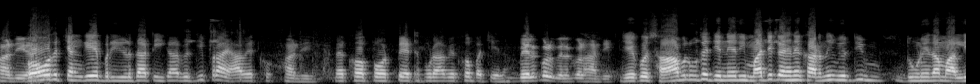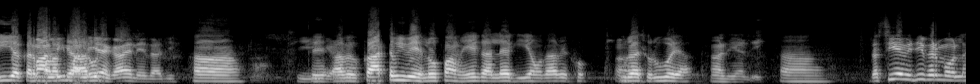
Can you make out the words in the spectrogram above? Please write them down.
ਹਾਂਜੀ ਬਹੁਤ ਚੰਗੇ ਬਰੀਡ ਦਾ ਟੀਕਾ ਵੀਰ ਜੀ ਭਰਾਇਆ ਵੇਖੋ। ਹਾਂਜੀ। ਵੇਖੋ ਪੋਟ ਪੇਟ ਪੂਰਾ ਵੇਖੋ ਬੱਚੇ ਦਾ। ਬਿਲਕੁਲ ਬਿਲਕੁਲ ਹਾਂਜੀ। ਜੇ ਕੋਈ ਸਾਂਭ ਲੂ ਤੇ ਜਿੰਨੇ ਦੀ ਮੱਝ ਕਿਸੇ ਨੇ ਖੜਨੀ ਵੀਰ ਜੀ ਦੂਣੇ ਦਾ ਮਾਲੀ ਆ ਕਰਮ ਵਾਲਾ ਤਿਆਰ ਹੋ ਹੈਗਾ ਇਹਨੇ ਦਾ ਜੀ। ਹਾਂ। ਠੀਕ ਤੇ ਆ ਵੇਖੋ ਕੱਟ ਵੀ ਵੇਖ ਲਓ ਭਾਵੇਂ ਇਹ ਗੱਲ ਹੈਗੀ ਆਉਂਦਾ ਵੇਖੋ ਪੂਰਾ ਸ਼ੁਰੂ ਹੋਇਆ। ਹਾਂਜੀ ਹਾਂਜੀ। ਹਾਂ। ਦੱਸੀਏ ਵੀ ਜੀ ਫਿਰ ਮੁੱਲ।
